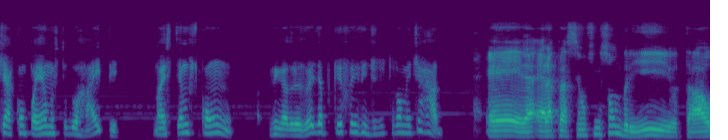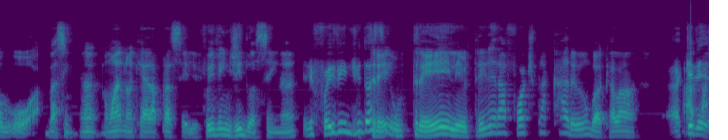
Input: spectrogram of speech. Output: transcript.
que acompanhamos todo o hype, nós temos com Vingadores 2 é porque foi vendido totalmente errado. É, era, pra ser um filme sombrio tal. Ou, assim, né? Não é, não é que era pra ser, ele foi vendido assim, né? Ele foi vendido O, assim. o trailer, o trailer era forte pra caramba. Aquela. A- Aquele, A,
